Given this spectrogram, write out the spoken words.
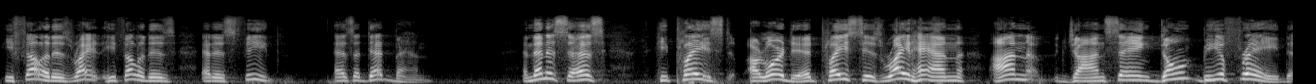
he fell at his right, he fell at his at his feet as a dead man. And then it says he placed, our Lord did, placed his right hand on John, saying, Don't be afraid.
